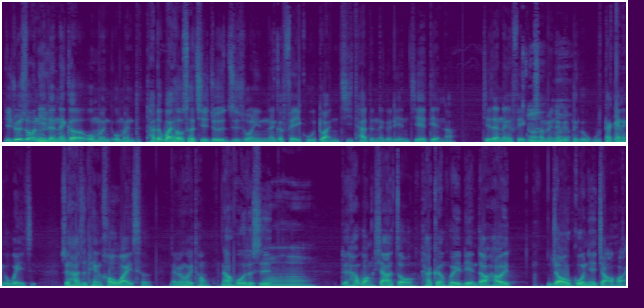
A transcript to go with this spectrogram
也就是说，你的那个我们、嗯、我们它的外后侧其实就是指说你的那个腓骨短肌它的那个连接点啊，接在那个腓骨上面那个、嗯。嗯、那个大概那个位置，所以它是偏后外侧、嗯、那边会痛。然后或者是哦，对，它往下走，它可能会连到，它会绕过你的脚踝，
